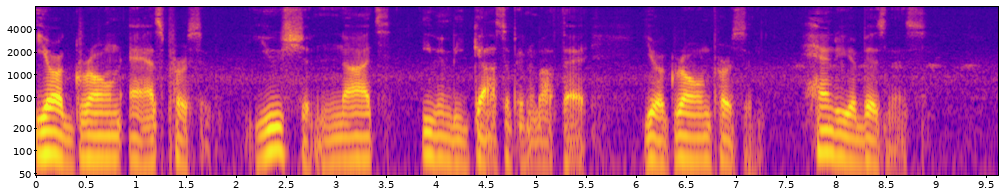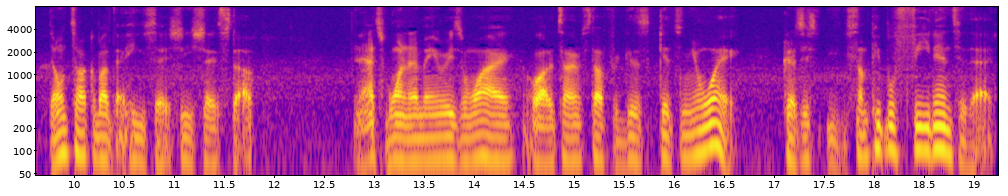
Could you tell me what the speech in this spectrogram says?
You're a grown ass person you should not even be gossiping about that. You're a grown person. handle your business. Don't talk about that he said, she said stuff. And that's one of the main reasons why a lot of times stuff gets, gets in your way. Because some people feed into that.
